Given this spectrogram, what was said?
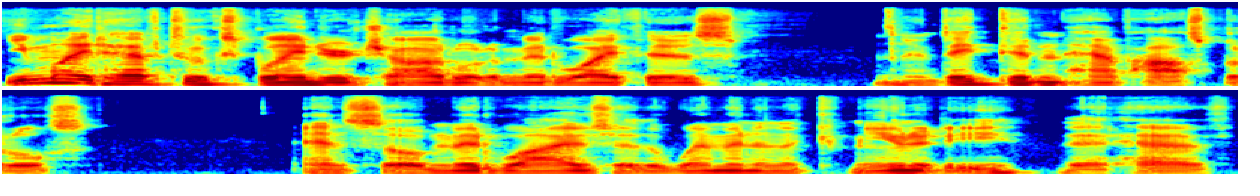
You might have to explain to your child what a midwife is. They didn't have hospitals. And so, midwives are the women in the community that have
